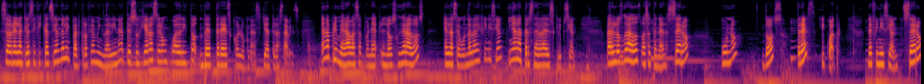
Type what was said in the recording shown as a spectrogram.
Sobre la clasificación de la hipertrofia amigdalina, te sugiero hacer un cuadrito de tres columnas, ya te la sabes. En la primera vas a poner los grados, en la segunda la definición y en la tercera la descripción. Para los grados vas a tener 0, 1, 2, 3 y 4. Definición 0,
